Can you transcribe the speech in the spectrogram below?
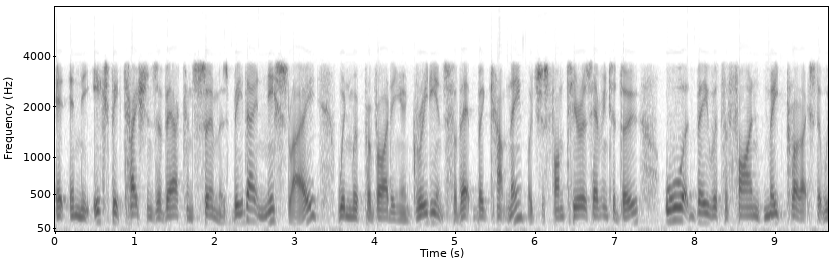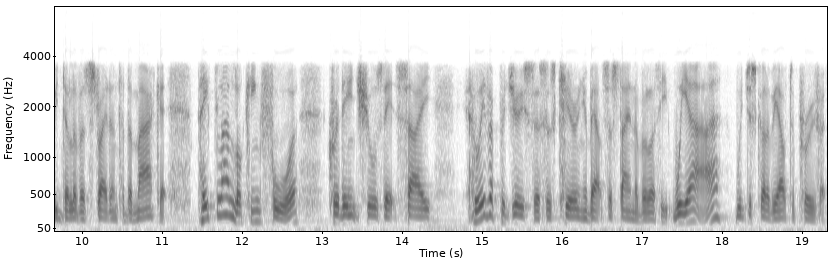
in the expectations of our consumers, be they Nestle when we're providing ingredients for that big company, which is Fonterra's having to do, or it be with the fine meat products that we deliver straight into the market. People are looking for credentials that say whoever produced this is caring about sustainability. We are. We've just got to be able to prove it.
